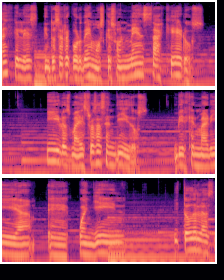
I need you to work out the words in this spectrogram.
ángeles, entonces recordemos que son mensajeros. Y los maestros ascendidos, Virgen María, eh, Yin, y todas las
